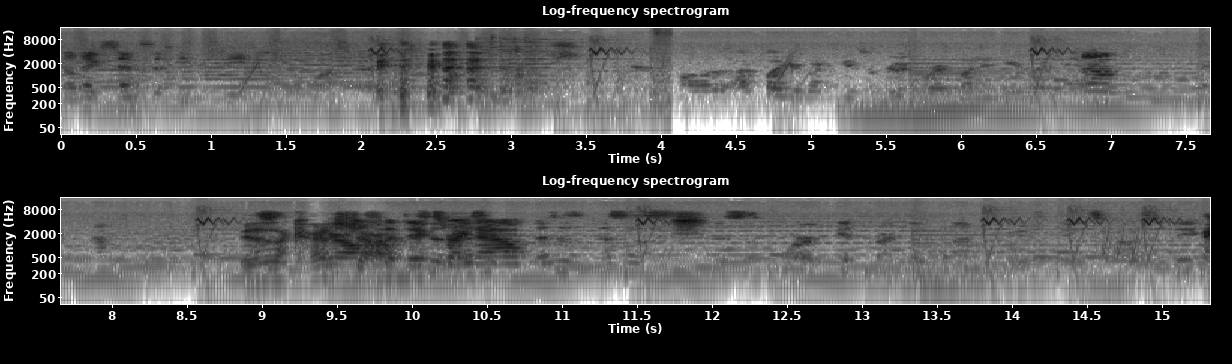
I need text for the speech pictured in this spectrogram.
so it makes sense that he's the evil monster. oh, I thought you were going to use a root word, but I didn't use it. No. This is a curse You're all jar. Dicks This is, right this now. Is, this is this is this is more kid friendly than I'm usually supposed to be.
